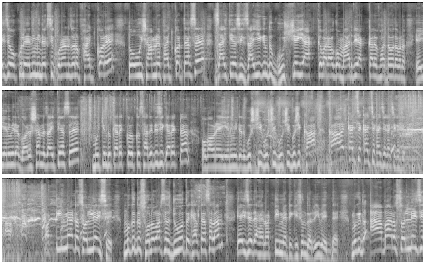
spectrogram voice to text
এই যে ওকুলে এনিমি দেখছি কোনার জন্য ফাইট করে, তো ওই সামনে ফাইট করতে যাইতে আসি যাইয়ে কিন্তু ঘুষিয়ে একেবারে অগো মারি এককালে ফয়দা ফয়দা বানো এই এনিমিটা ঘরের সামনে যাইতে আছে। মুই কিন্তু ক্যারেক্ট করে সারি দিছি ক্যারেক্টার ও বাবারে এই এনিমিটার গুছি গুছি গুছি গুছি খা খা খাইছে খাইছে খাইছে খাইছে খাইছে। আহ, আর টিমমেটও চলে আইছে। মুই কিন্তু ষোলো ভার্সেস ডুয়োতে খেলতে আসলাম এই যে দেখেন, আর টিমমেটে কি সুন্দর রিবেট দেয়। মুই কিন্তু আবার চলে আইছি,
